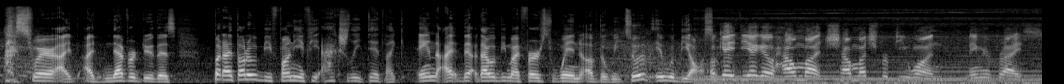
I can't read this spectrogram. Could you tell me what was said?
I swear I, I'd never do this, but I thought it would be funny if he actually did. Like, and I th that would be my first win of the week, so it, it would be awesome. Okay, Diego, how much? How much for P1? Name your price.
